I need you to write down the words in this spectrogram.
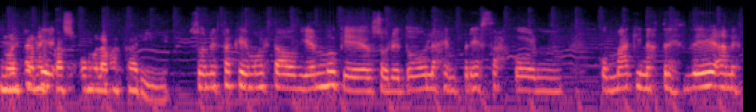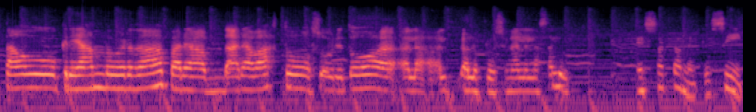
no es tan escaso como la mascarilla. Son estas que hemos estado viendo que sobre todo las empresas con, con máquinas 3D han estado creando, ¿verdad? Para dar abasto sobre todo a los profesionales de la salud. Exactamente, sí,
